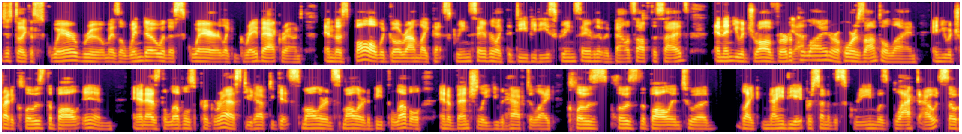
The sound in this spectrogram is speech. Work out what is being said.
just like a square room as a window with a square like a gray background and this ball would go around like that screensaver like the dvd screensaver that would bounce off the sides and then you would draw a vertical line or a horizontal line and you would try to close the ball in and as the levels progressed you'd have to get smaller and smaller to beat the level and eventually you would have to like close close the ball into a like 98% of the screen was blacked out so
